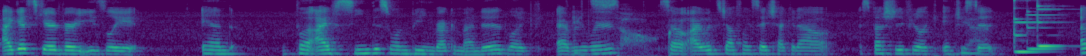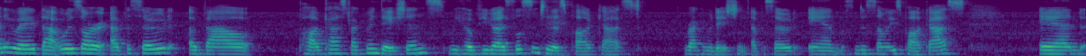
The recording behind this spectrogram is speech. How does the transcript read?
I get scared very easily, and but I've seen this one being recommended like everywhere. So So I would definitely say check it out, especially if you're like interested. Yeah. Anyway, that was our episode about podcast recommendations. We hope you guys listen to this podcast recommendation episode and listen to some of these podcasts. And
